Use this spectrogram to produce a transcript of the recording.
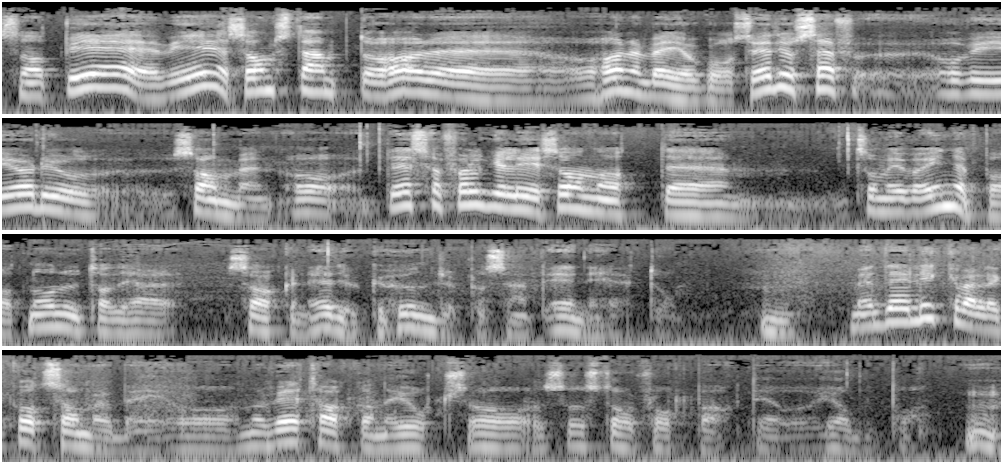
Så at vi er, vi er samstemt og har, eh, og har en vei å gå. Så er det jo og vi gjør det jo sammen. Og det er selvfølgelig sånn at eh, som vi var inne på, at noen av de her sakene er det jo ikke 100 enighet om. Mm. Men det er likevel et godt samarbeid. Og når vedtakene er gjort, så, så står folk bak det og jobber på. Mm.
